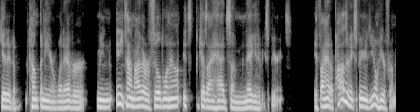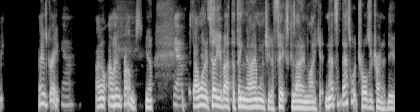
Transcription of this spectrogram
get at a company or whatever i mean anytime i've ever filled one out it's because i had some negative experience if i had a positive experience you don't hear from me it was great Yeah. i don't i don't have any problems you know Yeah. i want to tell you about the thing that i want you to fix because i didn't like it and that's that's what trolls are trying to do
